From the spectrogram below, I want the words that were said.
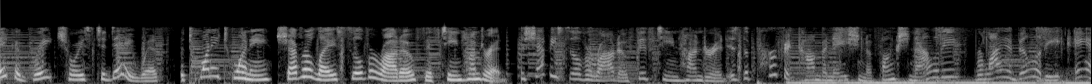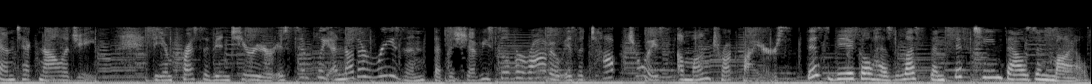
Make a great choice today with the 2020 Chevrolet Silverado 1500. The Chevy Silverado 1500 is the perfect combination of functionality, reliability, and technology. The impressive interior is simply another reason that the Chevy Silverado is a top choice among truck buyers. This vehicle has less than 15,000 miles.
